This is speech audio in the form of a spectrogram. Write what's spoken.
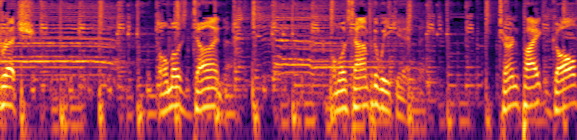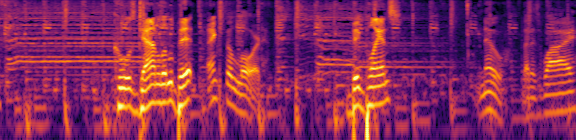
Stretch. Almost done. Almost time for the weekend. Turnpike golf cools down a little bit. Thank the Lord. Big plans. No, that is why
